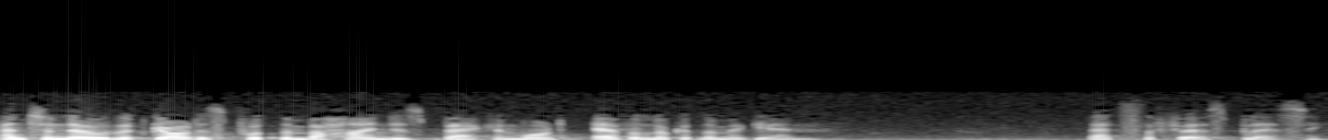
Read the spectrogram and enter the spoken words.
And to know that God has put them behind his back and won't ever look at them again. That's the first blessing.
